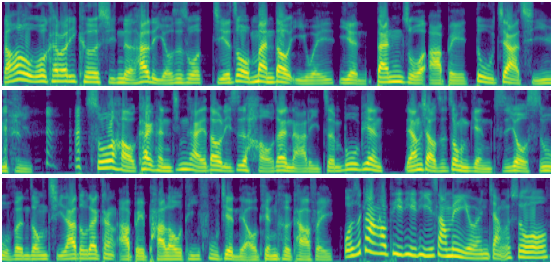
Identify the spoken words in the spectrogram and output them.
然后我看到一颗星的，他的理由是说节奏慢到以为演丹卓阿北度假奇遇记。说好看很精彩，到底是好在哪里？整部片两小时，重点只有十五分钟，其他都在看阿北爬楼梯、附件、聊天、喝咖啡。我是看到 PTT 上面有人讲说，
